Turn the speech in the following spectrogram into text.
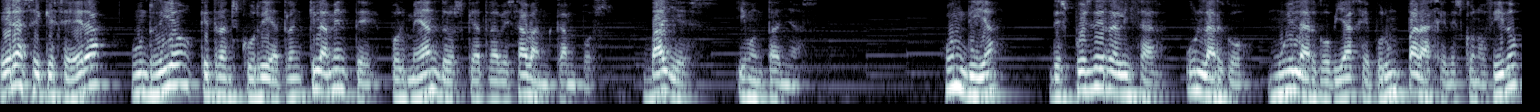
Érase que se era un río que transcurría tranquilamente por meandros que atravesaban campos, valles y montañas. Un día, después de realizar un largo, muy largo viaje por un paraje desconocido,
